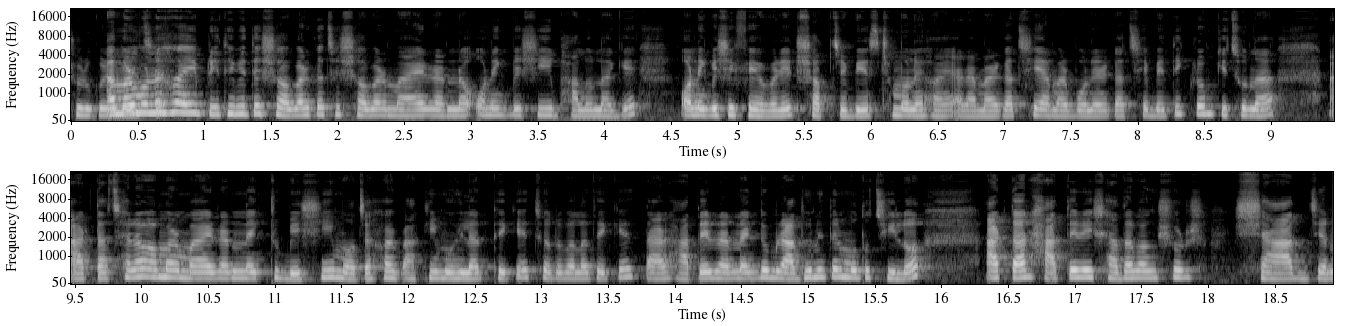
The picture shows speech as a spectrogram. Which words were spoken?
শুরু করে আমার মনে হয় এই পৃথিবীতে সবার কাছে সবার মায়ের রান্না অনেক বেশি ভালো লাগে অনেক বেশি ফেভারিট সবচেয়ে বেস্ট মনে হয়। আর আমার কাছে আমার বোনের কাছে ব্যতিক্রম কিছু না। আর তাছাড়াও আমার মায়ের রান্না একটু বেশি মজা হয় বাকি মহিলার থেকে ছোটবেলা থেকে। তার হাতের রান্না একদম রাঁধুনিতের মতো ছিল। আর তার হাতের এই সাদা মাংসর স্বাদ যেন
